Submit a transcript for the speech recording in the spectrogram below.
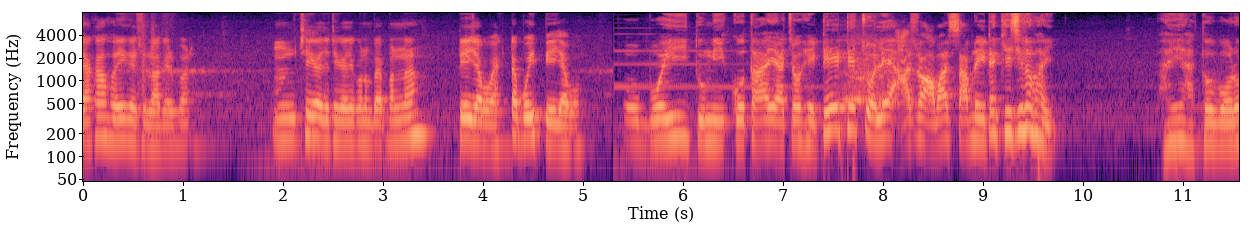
দেখা হয়ে গেছিল আগের বার। ঠিক আছে ঠিক আছে কোনো ব্যাপার না। পেয়ে যাব একটা বই পেয়ে যাব। ও বই তুমি কোথায় আছো? হেঁটে হেঁটে চলে আসো আবার সামনে। এটা কে ছিল ভাই? ভাই, এত বড়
